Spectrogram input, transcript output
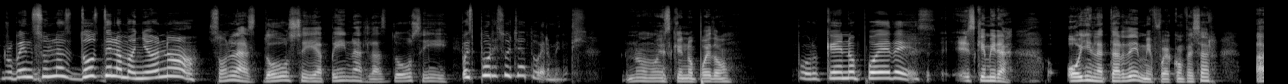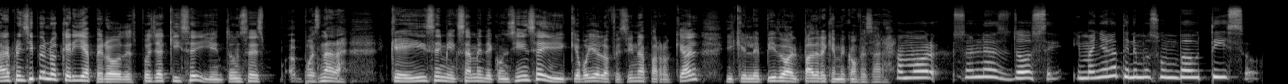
Rubén, son las 2 de la mañana. Son las 12, apenas las 12. Pues por eso ya duérmete. No, es que no puedo. ¿Por qué no puedes? Es que mira, hoy en la tarde me fui a confesar. Al principio no quería, pero después ya quise y entonces, pues nada, que hice mi examen de conciencia y que voy a la oficina parroquial y que le pido al padre que me confesara. Amor, son las 12 y mañana tenemos un bautizo.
